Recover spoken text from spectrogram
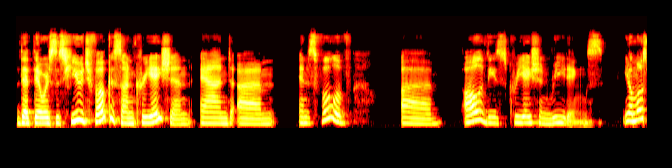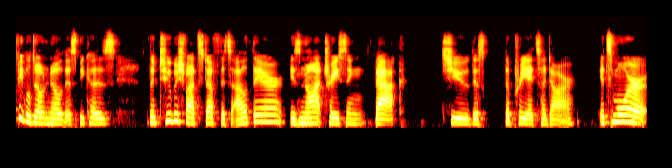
that there was this huge focus on creation, and um, and it's full of. Uh, all of these creation readings. You know, most people don't know this because the Tu B'Shvat stuff that's out there is not tracing back to this the Pri Etz Hadar. It's more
